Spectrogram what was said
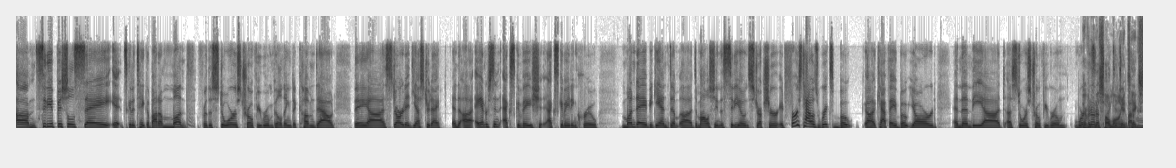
um, city officials say it's going to take about a month for the Storz trophy room building to come down. They uh, started yesterday, and uh, Anderson excavation excavating crew. Monday began uh, demolishing the city-owned structure. It first housed Rick's boat uh, cafe, boat yard, and then the uh, uh, Storz trophy room. Work Ever is notice how long it takes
